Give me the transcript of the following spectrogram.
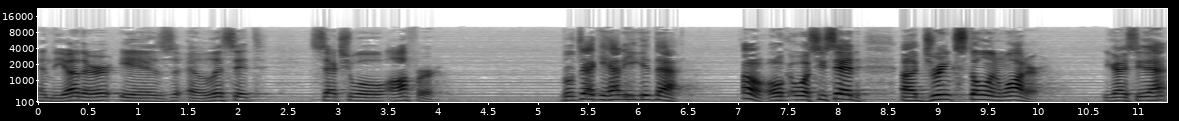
And the other is illicit sexual offer Well, Jackie, how do you get that? Oh, okay. well, she said, uh, drink stolen water. You guys see that?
